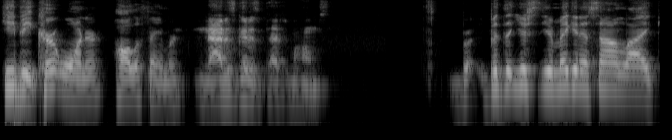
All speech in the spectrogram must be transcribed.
He beat Kurt Warner, Hall of Famer. Not as good as Patrick Mahomes. Br- But the, you're you're making it sound like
